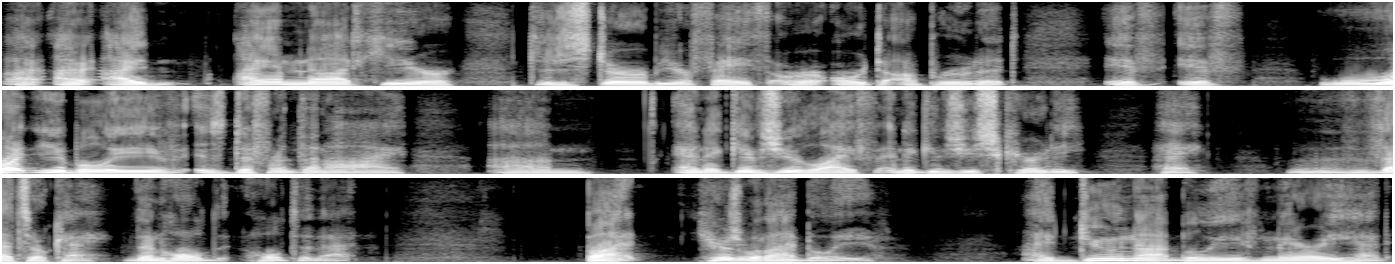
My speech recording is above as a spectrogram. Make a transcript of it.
I, I, I, I am not here to disturb your faith or, or to uproot it. If, if what you believe is different than I, um, and it gives you life and it gives you security, hey, that's okay. Then hold hold to that. But here's what I believe. I do not believe Mary had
